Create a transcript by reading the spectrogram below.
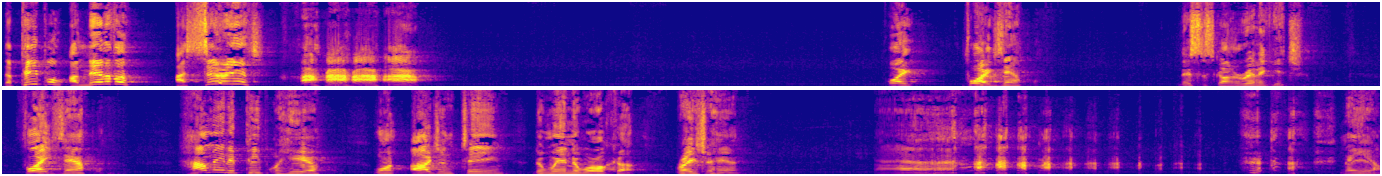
the people of Nineveh, Assyrians, ha ha ha ha. For, for example, this is going to really get you. For example, how many people here want Argentina to win the World Cup? Raise your hand. yeah,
